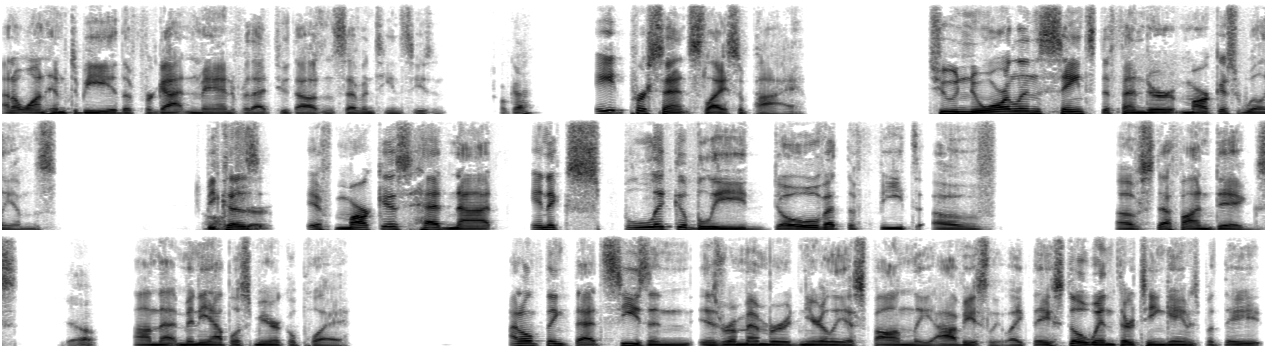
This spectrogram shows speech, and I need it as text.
I don't want him to be the forgotten man for that 2017 season. Okay. 8% slice of pie to New Orleans Saints defender Marcus Williams. Oh, because Oh, sure. if Marcus had not inexplicably dove at the feet of of Stefon Diggs Yep. on that Minneapolis Miracle play. I don't think that season is remembered nearly as fondly. Obviously, like they still win 13 games, but they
